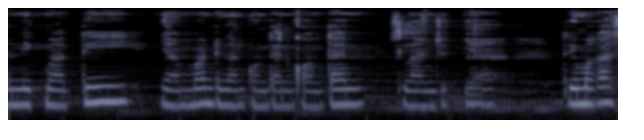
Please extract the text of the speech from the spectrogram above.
menikmati nyaman dengan konten-konten selanjutnya. Terima kasih.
